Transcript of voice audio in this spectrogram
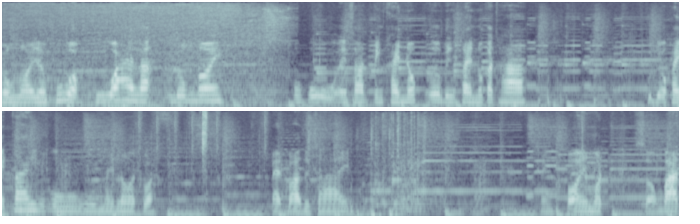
ลงหน่อยเดี๋ยวพวกกูไหว้ละลงหน่อย โอ้โห ไอสัตว์เป็นไข่นก เออ เป็นไข่นกกระทา กูจะเอาไข่ไก่โอ้ไม่รอดว่ะแปดบาทสุดท้ายแม่งขอให้หมดสองบาท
